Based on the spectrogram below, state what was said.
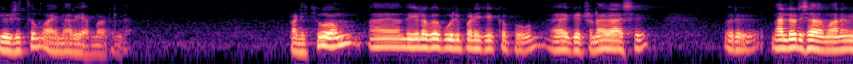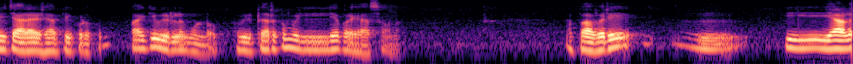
എഴുത്തും വായന അറിയാൻ പാടില്ല. പണിക്ക് പോകും എന്തെങ്കിലുമൊക്കെ കൂലിപ്പണിക്കൊക്കെ പോകും കിട്ടണ കാശ് ഒരു നല്ലൊരു ശതമാനം ഈ ചാരായ ഷാപ്പിൽ കൊടുക്കും. ബാക്കി വീട്ടിലും കൊണ്ടുപോകും. വീട്ടുകാർക്കും വലിയ പ്രയാസമാണ്. അപ്പോൾ അവർ ഇയാൾ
